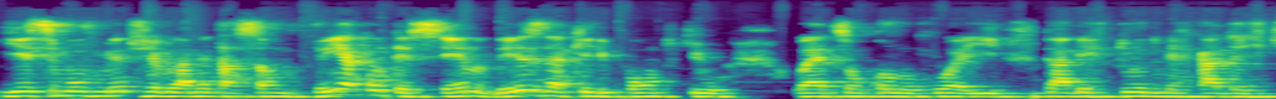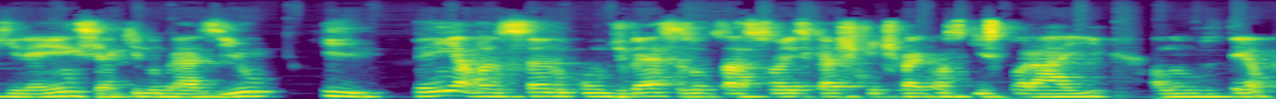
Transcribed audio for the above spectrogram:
E esse movimento de regulamentação vem acontecendo desde aquele ponto que o Edson colocou aí da abertura do mercado de adquirência aqui no Brasil e vem avançando com diversas outras ações que acho que a gente vai conseguir explorar aí ao longo do tempo.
